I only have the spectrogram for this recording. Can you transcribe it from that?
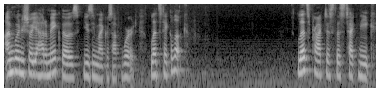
I'm going to show you how to make those using Microsoft Word. Let's take a look. Let's practice this technique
